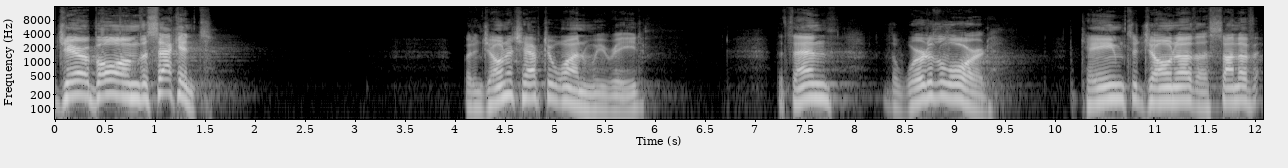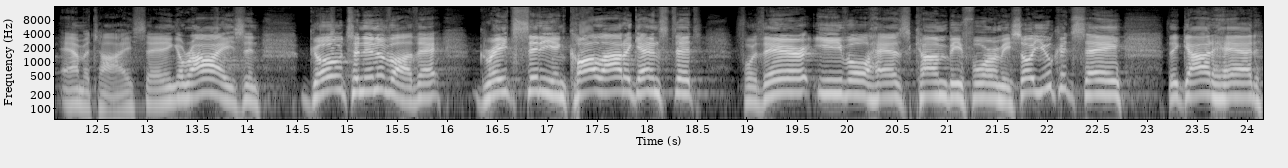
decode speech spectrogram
Jeroboam II. But in Jonah chapter 1, we read that then the word of the Lord came to Jonah, the son of Amittai, saying, Arise and go to Nineveh, that great city, and call out against it for their evil has come before me. So you could say that God had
